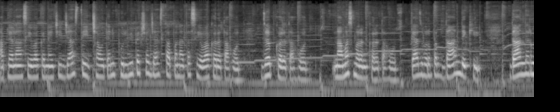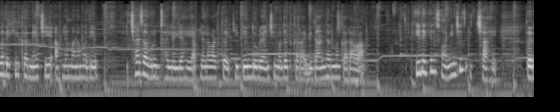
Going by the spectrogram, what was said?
आपल्याला सेवा करण्याची जास्त इच्छा होते आणि पूर्वीपेक्षा जास्त आपण आता सेवा करत आहोत जप करत आहोत नामस्मरण करत आहोत. त्याचबरोबर दान देखील दानधर्म देखील करण्याची आपल्या मनामध्ये इच्छा जागृत झालेली आहे. आपल्याला वाटतं की दीनदुबळ्यांची मदत करावी दानधर्म करावा. ही देखील स्वामींचीच इच्छा आहे. तर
